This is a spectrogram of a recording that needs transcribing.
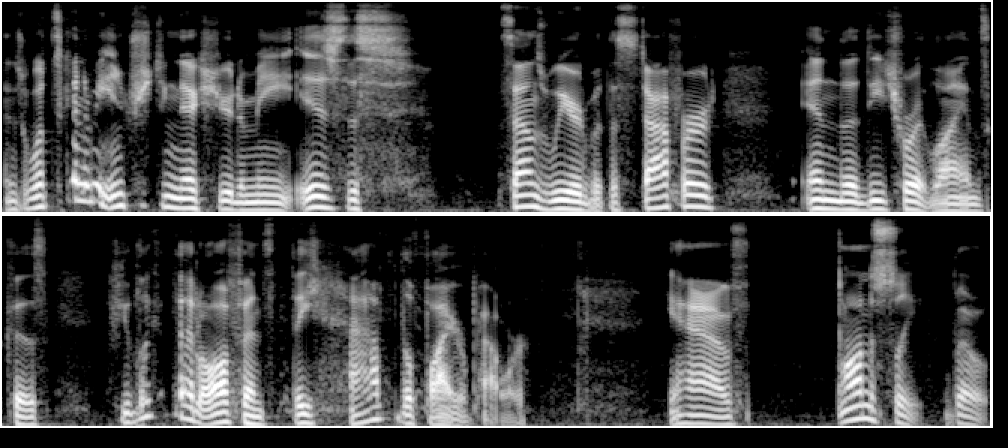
And what's going to be interesting next year to me is this. sounds weird, but the Stafford and the Detroit Lions, because if you look at that offense, they have the firepower. You have, honestly, though,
